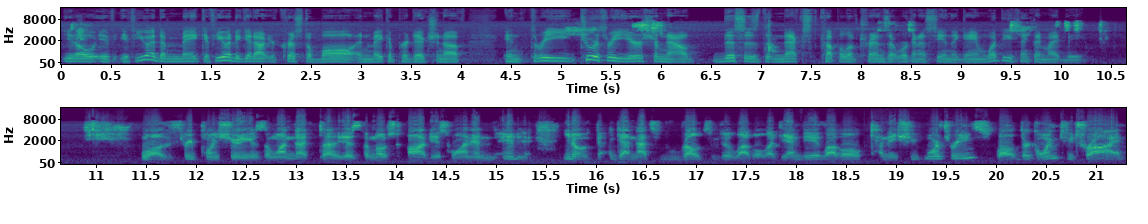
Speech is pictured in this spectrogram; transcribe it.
you know, if if you had to make if you had to get out your crystal ball and make a prediction of in three, two or three years from now, this is the next couple of trends that we're going to see in the game. What do you think they might be? Well, the three point shooting is the one that uh, is the most obvious one, and and you know again that's relative to the level. At the NBA level, can they shoot more threes? Well, they're going to try,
